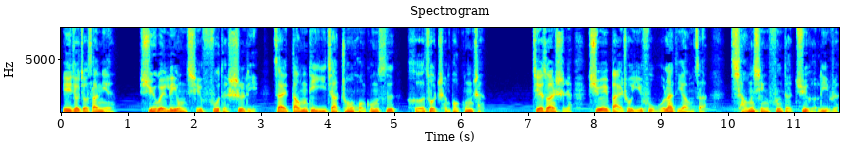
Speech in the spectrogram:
一九九三年，徐伟利用其父的势力，在当地一家装潢公司合作承包工程。结算时，徐伟摆出一副无赖的样子。强行分得巨额利润，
